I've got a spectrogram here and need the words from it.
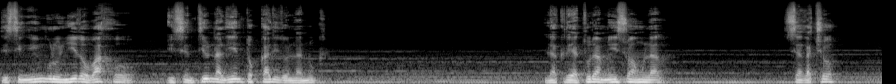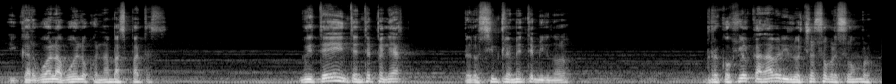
distinguí un gruñido bajo y sentí un aliento cálido en la nuca. La criatura me hizo a un lado. Se agachó y cargó al abuelo con ambas patas. Grité e intenté pelear, pero simplemente me ignoró. Recogió el cadáver y lo echó sobre su hombro,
